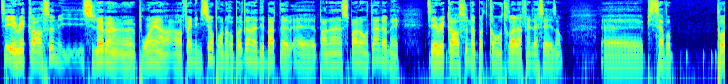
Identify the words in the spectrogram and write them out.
tu sais, Eric Carlson, il soulève un, un point en, en fin d'émission, puis on n'aura pas le temps d'en débattre pendant super longtemps, là, mais tu sais, Eric Carlson n'a pas de contrat à la fin de la saison. Puis ça va pas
